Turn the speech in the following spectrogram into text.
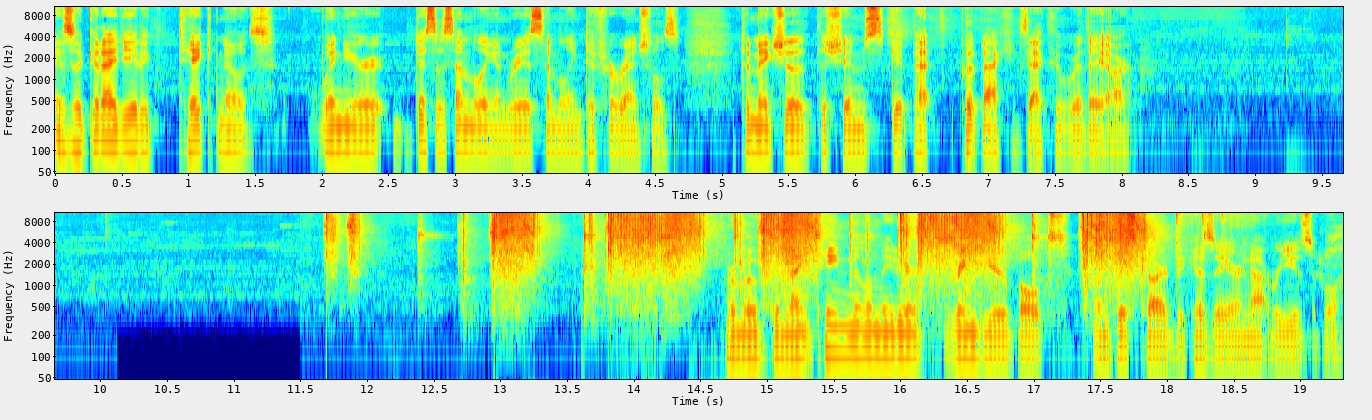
It's a good idea to take notes when you're disassembling and reassembling differentials to make sure that the shims get back, put back exactly where they are. Remove the 19 millimeter ring gear bolts and discard because they are not reusable.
